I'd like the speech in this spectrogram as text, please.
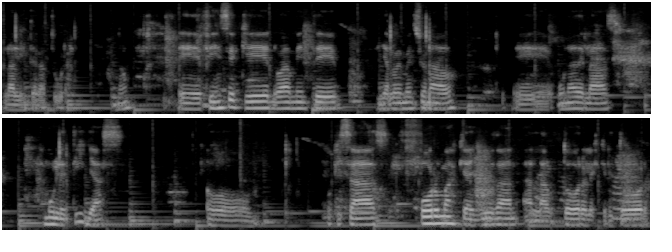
la literatura. Eh, fíjense que nuevamente, ya lo he mencionado, eh, una de las muletillas o, quizás formas que ayudan al autor, al escritor,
